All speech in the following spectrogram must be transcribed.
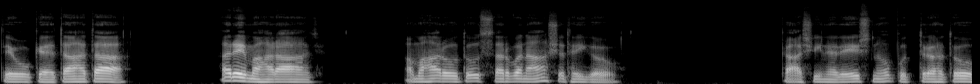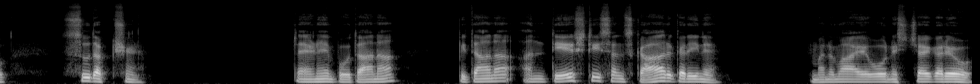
તેઓ કહેતા હતા, અરે મહારાજ, અમારો તો સર્વનાશ થઈ ગયો. કાશી નરેશનો પુત્ર હતો સુદક્ષિણ. તેણે પોતાના પિતાના અંત્યેષ્ટિ સંસ્કાર કરીને મનમાં એવો નિશ્ચય કર્યો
